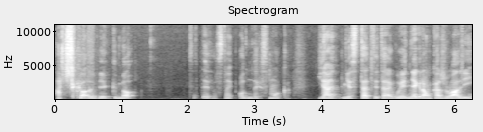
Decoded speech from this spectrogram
Aczkolwiek, no... Co ty za snaj... Oddech smoka. Ja niestety, tak jak mówię, nie gram casuali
